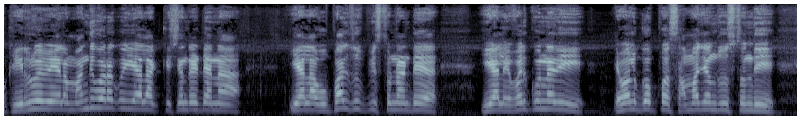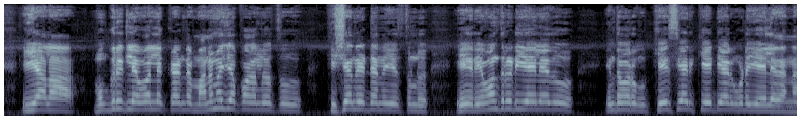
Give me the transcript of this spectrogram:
ఒక ఇరవై వేల మంది వరకు ఇవాళ కిషన్ రెడ్డి అన్న ఇవాళ ఉపాధి చూపిస్తుండంటే ఇవాళ ఎవరికి ఉన్నది ఎవరు గొప్ప సమాజం చూస్తుంది ఇవాళ ముగ్గురిట్లు ఎవరు లెక్క అంటే మనమే చెప్పగలుగుతూ కిషన్ రెడ్డి అన్న చేస్తుండు. ఏ రేవంత్ రెడ్డి చేయలేదు ఇంతవరకు కేసీఆర్ కేటీఆర్ కూడా చేయలేదన్న.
